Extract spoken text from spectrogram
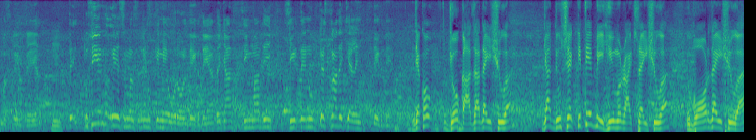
ਮਸਲੇ ਹੁੰਦੇ ਆ। ਤੇ ਤੁਸੀਂ ਇਸ ਮਸਲੇ ਨੂੰ ਕਿਵੇਂ ਓਵਰਆਲ ਦੇਖਦੇ ਆ? ਤੇ ਜਾਂ ਸੀਮਾ ਦੀ ਸੀਟ ਤੇ ਇਹਨੂੰ ਕਿਸ ਤਰ੍ਹਾਂ ਦੇ ਚੈਲੰਜ ਦੇਖਦੇ ਆ? ਦੇਖੋ ਜੋ ਗਾਜ਼ਾ ਦਾ ਇਸ਼ੂ ਆ ਜਾਂ ਦੂਸਰੇ ਕਿਤੇ ਵੀ ਹਿਊਮਨ ਰਾਈਟਸ ਦਾ ਇਸ਼ੂ ਆ ਵਾਰ ਦਾ ਇਸ਼ੂ ਆ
